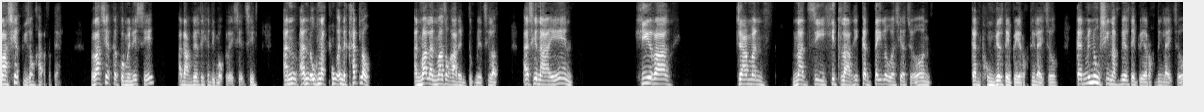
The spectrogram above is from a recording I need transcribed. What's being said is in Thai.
Russia pisong karakater. Russia ka communist si adang vel ka democracy si an an ugnak phung an khat lo an mal an ma jong arim tuk me si lo asinain hira German Nazi Hitler hi kan tailo asia chon kan phung vel te pe rok ti lai chu kan minung sinak vel te pe rok ni lai chu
